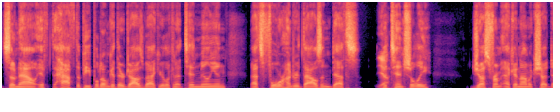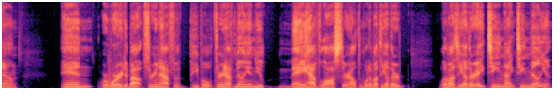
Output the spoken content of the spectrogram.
So now, if half the people don't get their jobs back, you're looking at 10 million. That's 400,000 deaths Yeah. potentially just from economic shutdown. And we're worried about three and a half of people, three and a half million you may have lost their health. And what about the other, what about the other 18, 19 million?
